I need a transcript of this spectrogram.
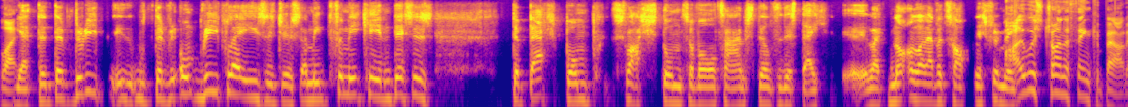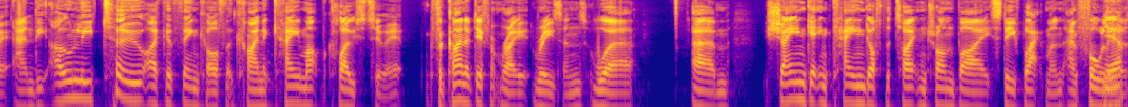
Like, Yeah, the the, the, re, the re- oh, replays are just. I mean, for me, Kieran, this is the best bump slash stunt of all time, still to this day. Uh, Like, not a lot ever top this for me. I was trying to think about it, and the only two I could think of that kind of came up close to it for kind of different ra- reasons were um, Shane getting caned off the Titantron by Steve Blackman and falling Yeah. in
